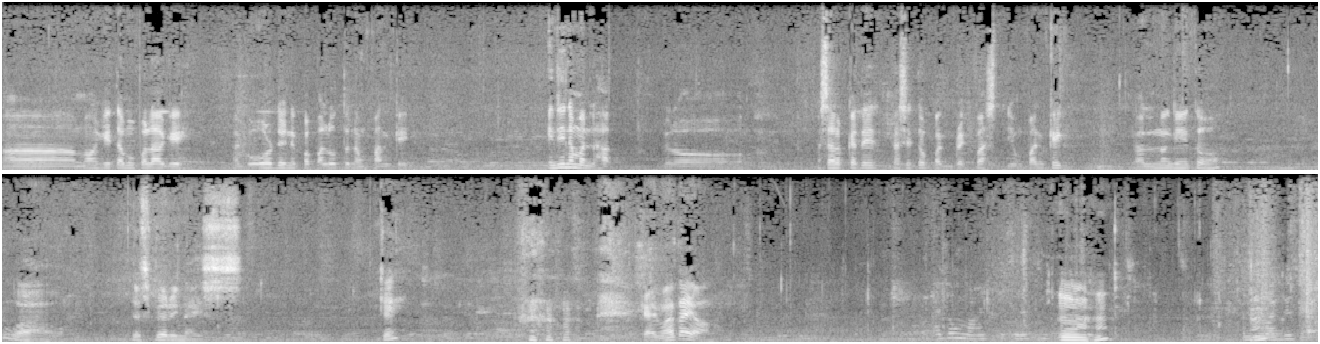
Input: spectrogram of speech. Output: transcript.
ah makikita mo palagi, nag-order, nagpapaluto ng pancake. Hindi naman lahat, pero masarap kasi, kasi ito pag breakfast, yung pancake. Lalo ng ganito, oh. Wow. That's very nice. Okay? Kain muna tayo. I don't like this. Mm-hmm. And you like this one?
